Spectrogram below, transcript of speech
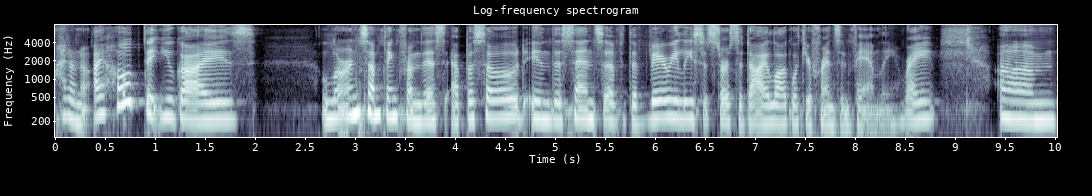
I don't know. I hope that you guys learn something from this episode in the sense of the very least it starts a dialogue with your friends and family, right? Um,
